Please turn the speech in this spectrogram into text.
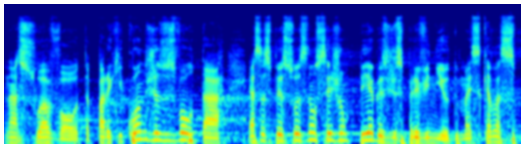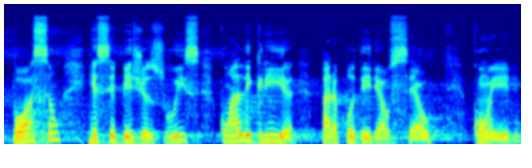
na sua volta, para que quando Jesus voltar, essas pessoas não sejam pegas desprevenido, mas que elas possam receber Jesus com alegria para poder ir ao céu com ele.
